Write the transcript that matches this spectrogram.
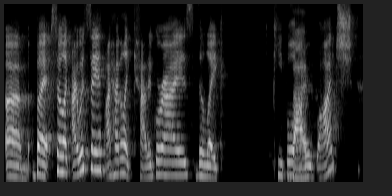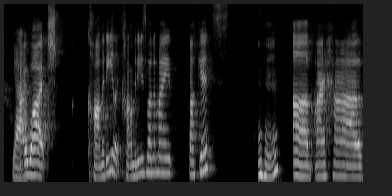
Um, but so like I would say if I had to like categorize the like people I watch, Yeah. I watch comedy. Like comedy is one of my buckets. mm-hmm. Um, I have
